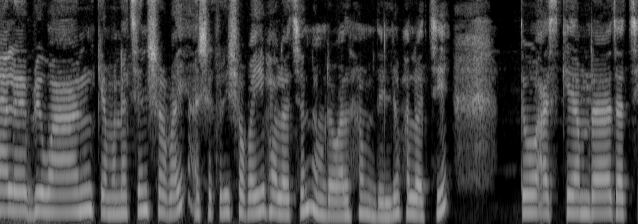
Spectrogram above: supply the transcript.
হ্যালো এভরিওয়ান কেমন আছেন সবাই? আশা করি সবাই ভালো আছেন আমরাও আলহামদুলিল্লাহ ভালো আছি। তো আজকে আমরা যাচ্ছি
